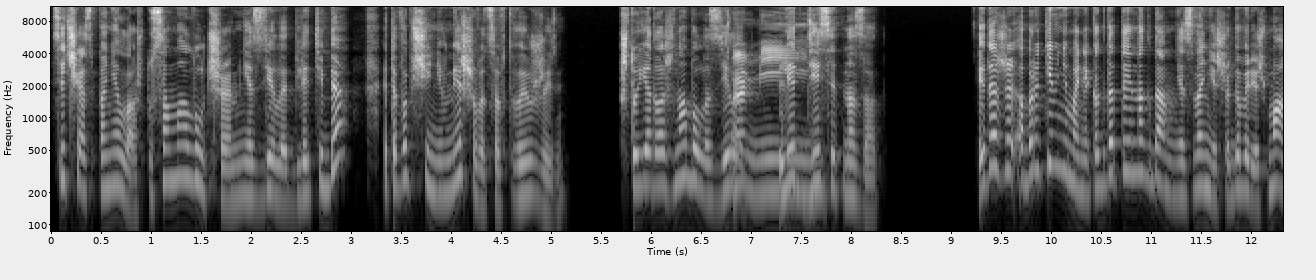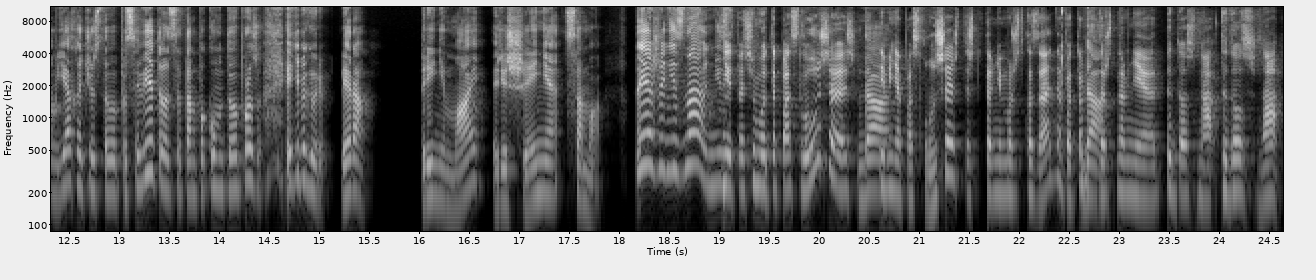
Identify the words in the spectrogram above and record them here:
сейчас поняла, что самое лучшее мне сделать для тебя, это вообще не вмешиваться в твою жизнь. Что я должна была сделать Аминь. лет 10 назад. И даже обрати внимание, когда ты иногда мне звонишь и говоришь, мам, я хочу с тобой посоветоваться там по какому-то вопросу, я тебе говорю, Лера, принимай решение сама. Но я же не знаю, не... Нет, почему ты послушаешь? Да. Ты меня послушаешь, ты что-то мне можешь сказать, но потом Да. ты должна мне, ты должна, ты должна,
